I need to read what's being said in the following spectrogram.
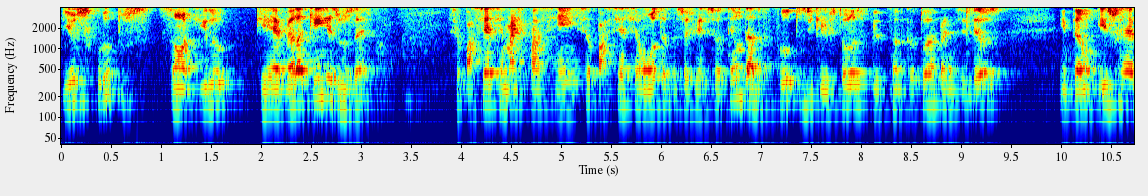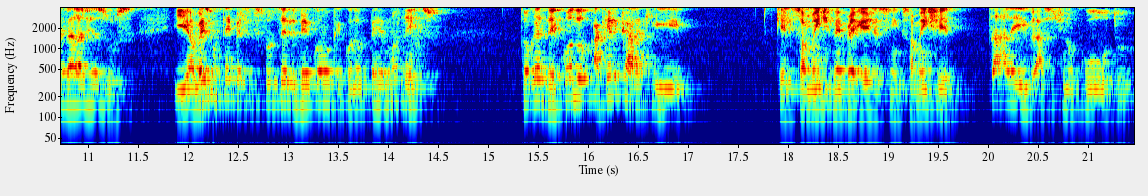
E os frutos são aquilo que revela quem Jesus é. Se eu passei a ser mais paciente, se eu passei a ser uma outra pessoa diferente, se eu tenho dado frutos de que eu estou no Espírito Santo, que eu estou na presença de Deus, então isso revela Jesus. E ao mesmo tempo esses frutos eles vêm quando, quando eu permaneço. Então quer dizer, quando aquele cara que que ele somente vem para a igreja assim, somente tá ali assistindo o culto,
